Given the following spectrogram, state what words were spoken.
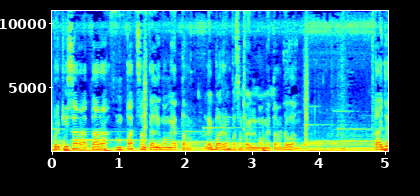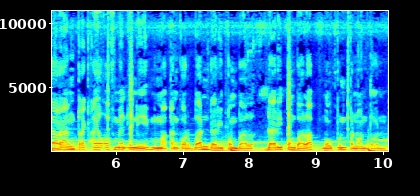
Berkisar antara 4-5 meter. Lebarnya 4-5 meter doang. Tak jarang trek Isle of Man ini memakan korban dari pembal dari pembalap maupun penonton.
